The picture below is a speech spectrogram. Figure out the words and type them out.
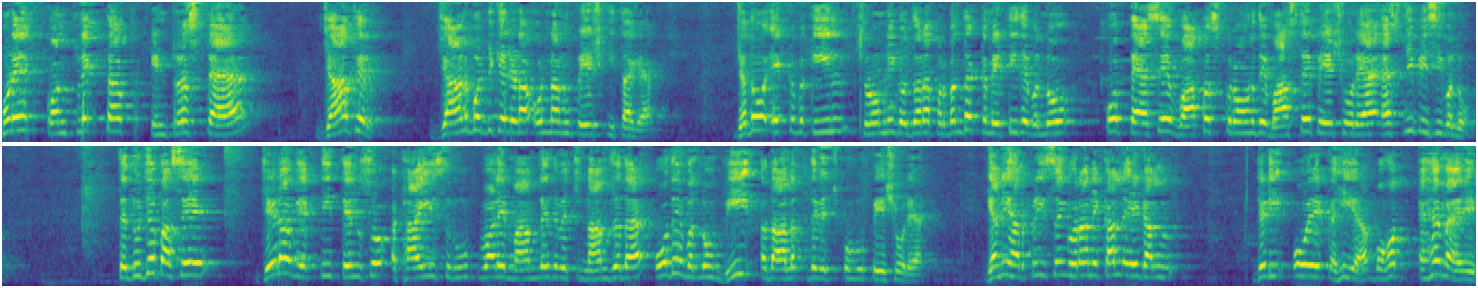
ਹੁਣ ਇਹ ਕਨਫਲਿਕਟ ਆਫ ਇੰਟਰਸਟ ਹੈ, ਜਾਂ ਫਿਰ ਜਾਣਬੁੱਝ ਕੇ ਜਿਹੜਾ ਉਹਨਾਂ ਨੂੰ ਪੇਸ਼ ਕੀਤਾ ਗਿਆ। ਜਦੋਂ ਇੱਕ ਵਕੀਲ ਸ਼੍ਰੋਮਣੀ ਗੁਰਦੁਆਰਾ ਪ੍ਰਬੰਧਕ ਕਮੇਟੀ ਦੇ ਵੱਲੋਂ ਉਹ ਪੈਸੇ ਵਾਪਸ ਕਰਾਉਣ ਦੇ ਵਾਸਤੇ ਪੇਸ਼ ਹੋ ਰਿਹਾ ਐਸਜੀਪੀਸੀ ਵੱਲੋਂ, ਤੇ ਦੂਜੇ ਪਾਸੇ ਜਿਹੜਾ ਵਿਅਕਤੀ 328 ਸਰੂਪ ਵਾਲੇ ਮਾਮਲੇ ਦੇ ਵਿੱਚ ਨਾਮਜ਼ਦ ਹੈ, ਉਹਦੇ ਵੱਲੋਂ ਵੀ ਅਦਾਲਤ ਦੇ ਵਿੱਚ ਉਹ ਪੇਸ਼ ਹੋ ਰਿਹਾ ਹੈ। ਗਿਆਨੀ ਹਰਪ੍ਰੀਤ ਸਿੰਘ ਹੋਰਾਂ ਨੇ ਕੱਲ ਇਹ ਗੱਲ ਜਿਹੜੀ ਉਹ ਇਹ ਕਹੀ ਆ, ਬਹੁਤ ਅਹਿਮ ਹੈ ਇਹ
